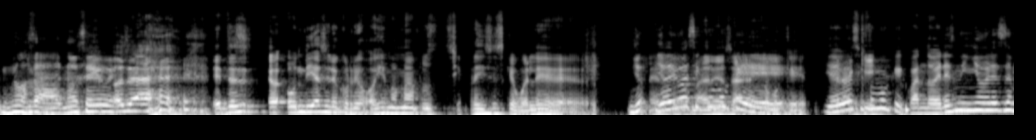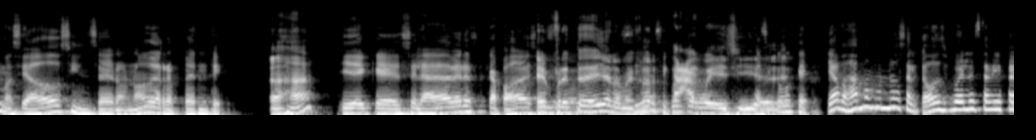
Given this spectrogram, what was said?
No, o sea, no sé, güey. O sea, entonces un día se le ocurrió, oye mamá, pues siempre dices que huele. Yo, yo digo así madre", como, o sea, que, como que Yo digo así tranqui. como que cuando eres niño eres demasiado sincero, ¿no? De repente. Ajá. Y de que se le ha de haber escapado así Enfrente de ella, a lo mejor. ah, güey, sí. Así eh, como que, ya vámonos, al cabo se huele esta vieja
